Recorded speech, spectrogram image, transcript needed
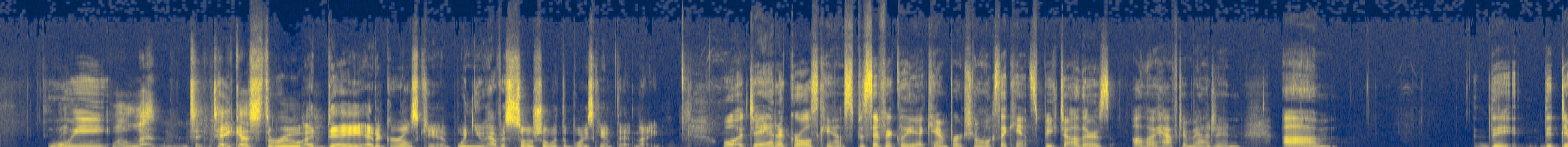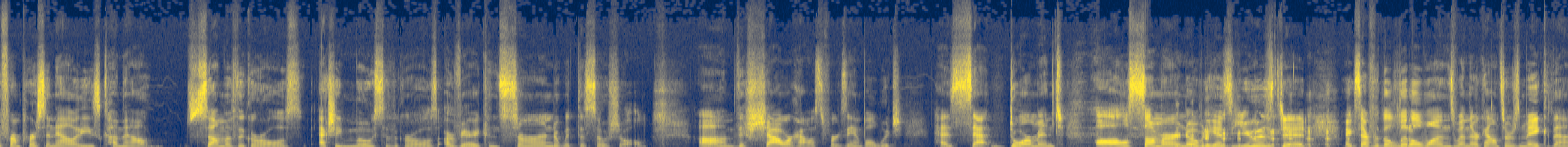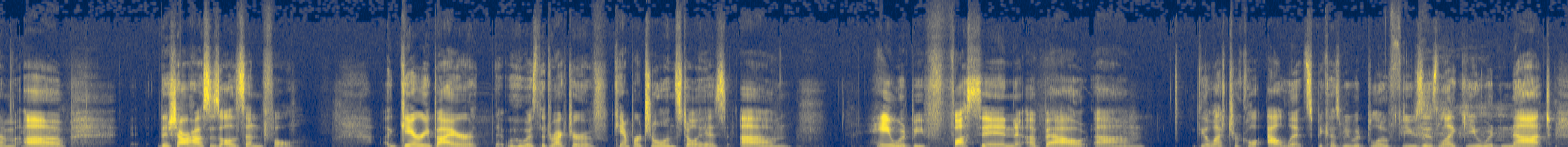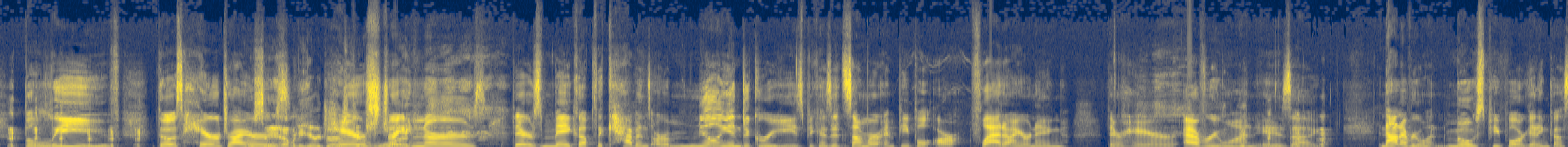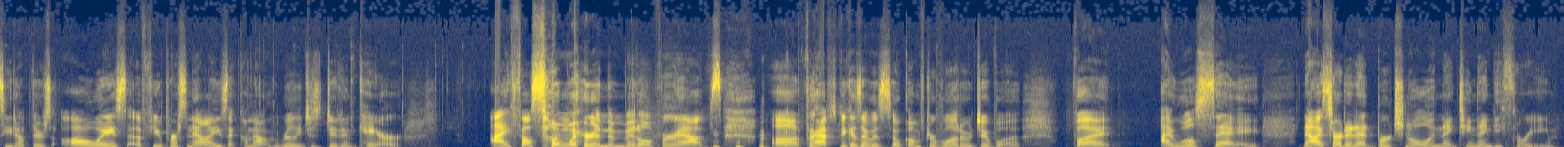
We Well, let, t- take us through a day at a girls' camp when you have a social with the boys' camp that night. Well, a day at a girls' camp, specifically at Camp Birch Knoll, because I can't speak to others, although I have to imagine, um, the the different personalities come out. Some of the girls, actually most of the girls, are very concerned with the social. Um, the shower house, for example, which has sat dormant all summer, nobody has used it except for the little ones when their counselors make them. Uh, the shower house is all of a sudden full. Gary Byer, who was the director of Camp Birch Knoll and still is, um, he would be fussing about um, the electrical outlets because we would blow fuses like you would not believe. Those hair dryers, say, how many hair dryers hair straighteners. There's makeup. The cabins are a million degrees because it's summer and people are flat ironing their hair. Everyone is. Uh, not everyone. Most people are getting gussied up. There's always a few personalities that come out who really just didn't care. I fell somewhere in the middle, perhaps, uh, perhaps because I was so comfortable at Ojibwa. But I will say, now I started at Birch Knoll in 1993,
